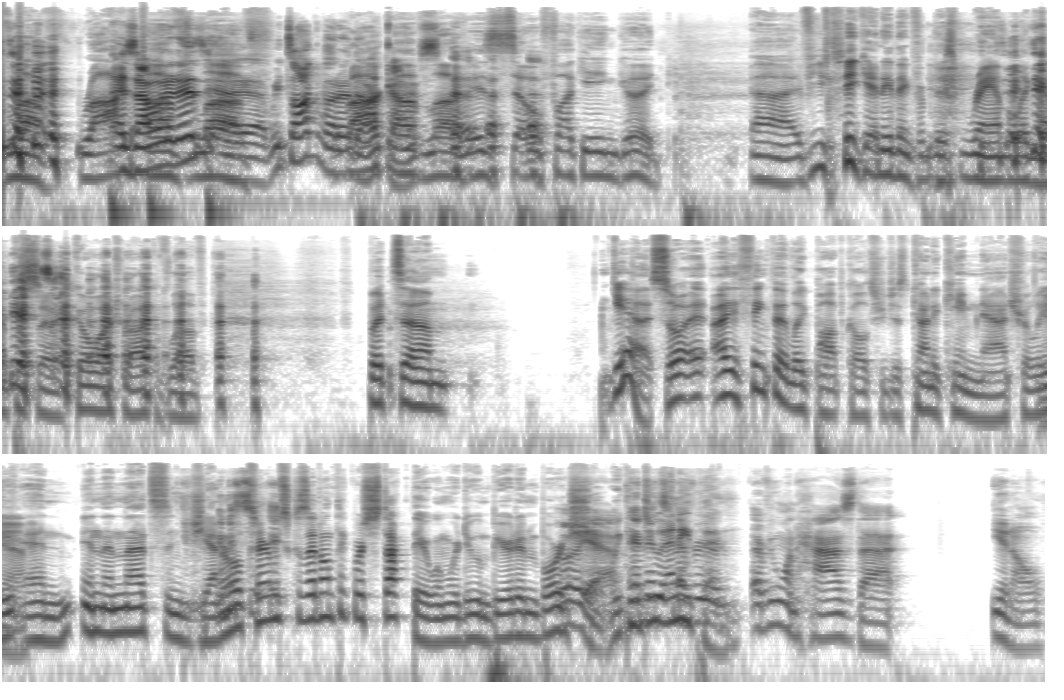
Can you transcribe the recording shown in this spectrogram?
of Love. Rock is that what it is? Love. Yeah, yeah. We talk about it in the Rock of. Love is so fucking good. Uh, if you take anything from this rambling episode, go watch Rock of Love. But um, yeah, so I, I think that like pop culture just kind of came naturally, Yeah. and and then that's in general terms because I don't think we're stuck there when we're doing beard and board Oh, shit. yeah. We can And do anything. every- everyone has that, you know.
